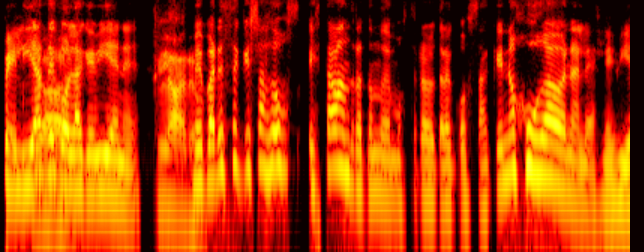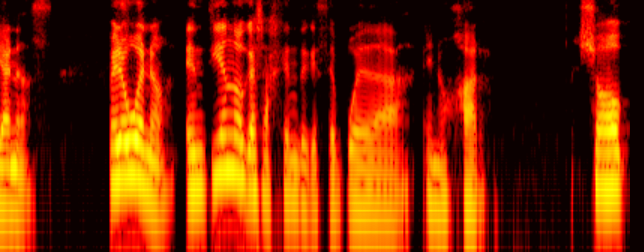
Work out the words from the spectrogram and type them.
peleate Claro. con la que viene. claro. Me parece que ellas dos estaban tratando de mostrar otra cosa, que no jugaban a las lesbianas. Pero bueno, entiendo que haya gente que se pueda enojar. Yo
